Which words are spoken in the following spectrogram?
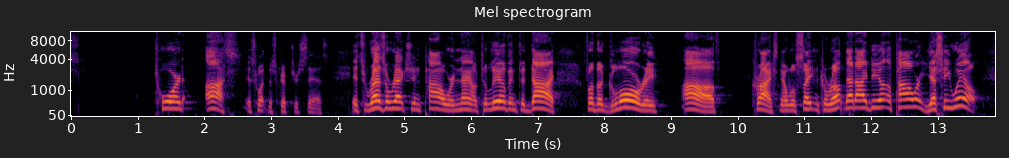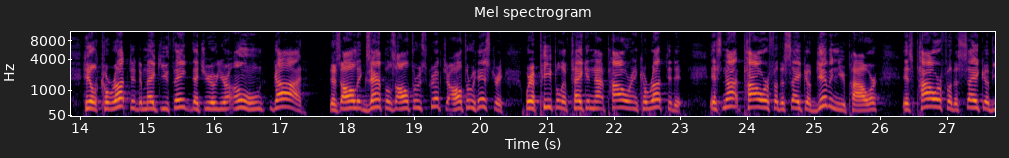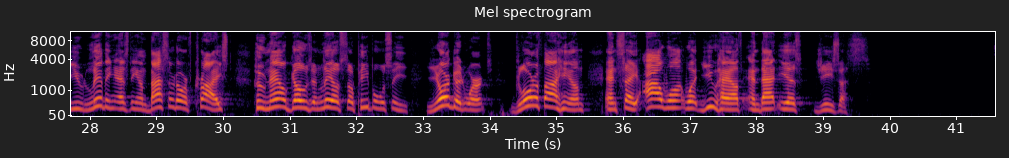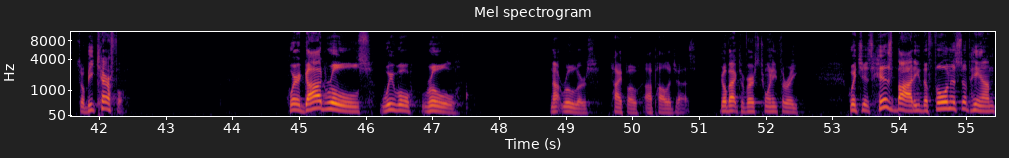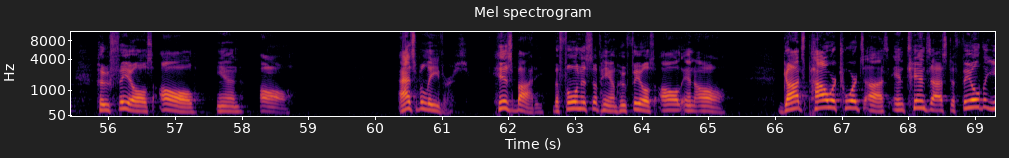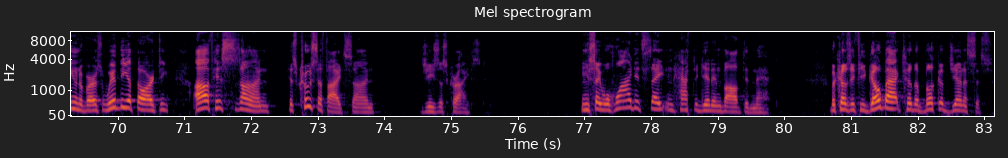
Toward us, is what the scripture says. It's resurrection power now to live and to die for the glory of Christ. Now, will Satan corrupt that idea of power? Yes, he will. He'll corrupt it to make you think that you're your own God. There's all examples all through Scripture, all through history, where people have taken that power and corrupted it. It's not power for the sake of giving you power, it's power for the sake of you living as the ambassador of Christ who now goes and lives so people will see your good works, glorify Him, and say, I want what you have, and that is Jesus. So be careful. Where God rules, we will rule. Not rulers. Typo, I apologize. Go back to verse 23 which is his body, the fullness of him who fills all in all. As believers, his body, the fullness of him who fills all in all. God's power towards us intends us to fill the universe with the authority of his Son, his crucified Son, Jesus Christ. And you say, well, why did Satan have to get involved in that? Because if you go back to the book of Genesis,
